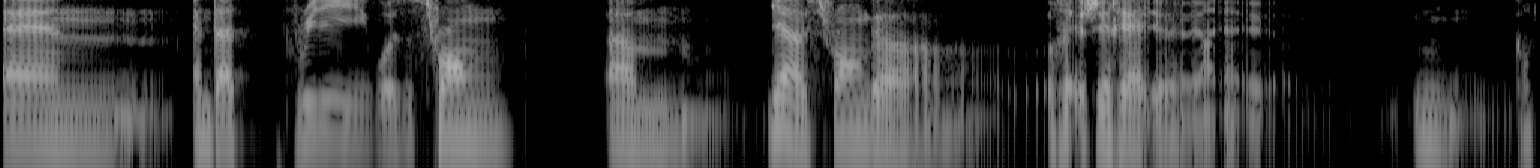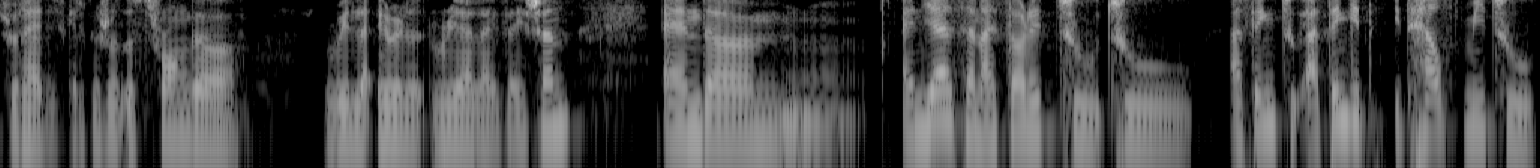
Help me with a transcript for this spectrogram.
And and that really was a strong um, yeah a strong uh, quand tu réalises quelque chose, a strong reala- real- realization, and um, and yes, and I started to to I think to I think it it helped me to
